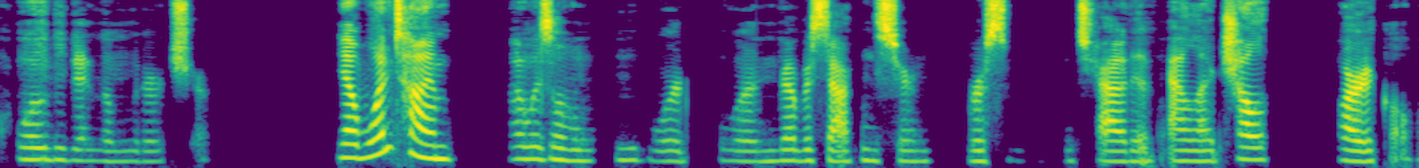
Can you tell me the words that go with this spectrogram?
quoted in the literature. Now, one time I was on the board for Nova Southeastern University, which had an allied health article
